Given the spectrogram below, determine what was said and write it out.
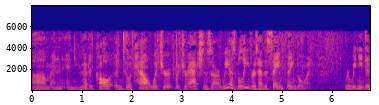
um, and and you have to call into account what your what your actions are. We as believers have the same thing going, where we need to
